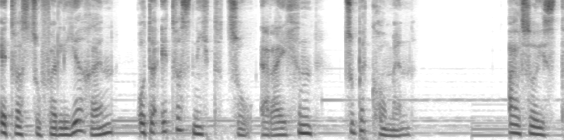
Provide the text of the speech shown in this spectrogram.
etwas zu verlieren oder etwas nicht zu erreichen, zu bekommen. Also ist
